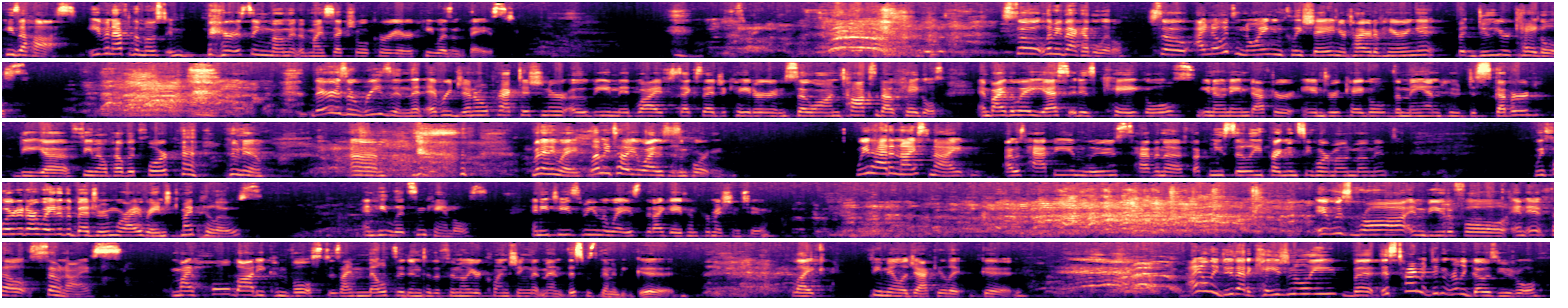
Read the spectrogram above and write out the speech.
He's a hoss. Even after the most embarrassing moment of my sexual career, he wasn't phased. so let me back up a little. So I know it's annoying and cliche and you're tired of hearing it, but do your kegels. There is a reason that every general practitioner, OB, midwife, sex educator, and so on talks about Kegels. And by the way, yes, it is Kegels, you know, named after Andrew Kegel, the man who discovered the uh, female pelvic floor. who knew? Um, but anyway, let me tell you why this is important. We'd had a nice night. I was happy and loose, having a fuck me silly pregnancy hormone moment. We flirted our way to the bedroom where I arranged my pillows, and he lit some candles, and he teased me in the ways that I gave him permission to. It was raw and beautiful, and it felt so nice. My whole body convulsed as I melted into the familiar clenching that meant this was going to be good. Like female ejaculate good. Only do that occasionally, but this time it didn't really go as usual.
